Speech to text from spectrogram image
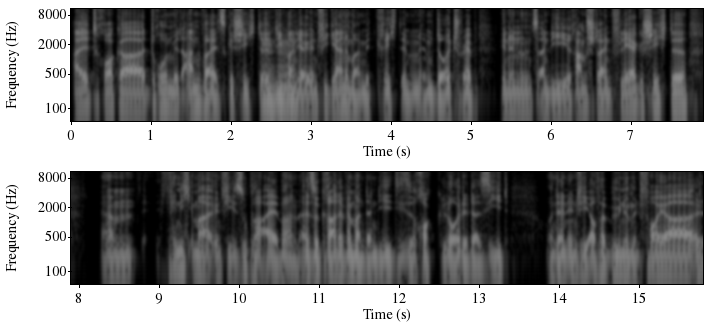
Altrocker drohen mit Anwaltsgeschichte, Mhm. die man ja irgendwie gerne mal mitkriegt im, im Deutschrap. Wir nennen uns an die Rammstein-Flair-Geschichte. Ähm, Finde ich immer irgendwie super albern. Also gerade wenn man dann die, diese Rock-Leute da sieht und dann irgendwie auf der Bühne mit Feuer,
